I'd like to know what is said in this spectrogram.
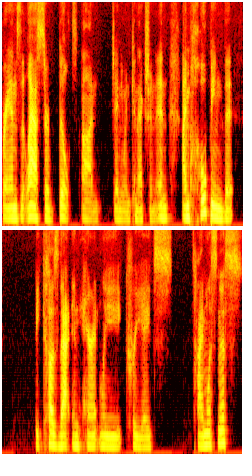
brands that last are built on genuine connection. And I'm hoping that because that inherently creates timelessness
